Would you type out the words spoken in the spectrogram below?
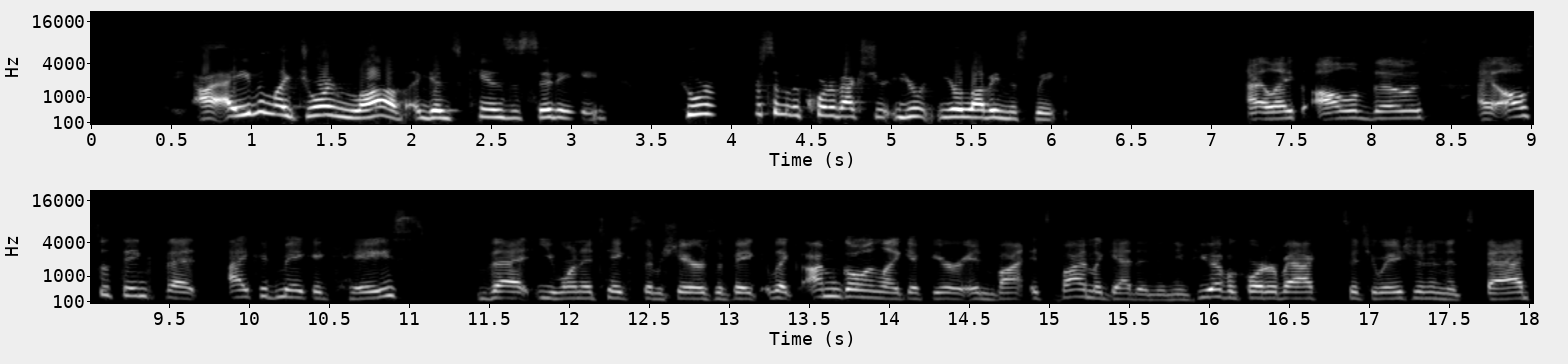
I, I even like Jordan Love against Kansas City. Who are some of the quarterbacks you're, you're, you're loving this week? I like all of those. I also think that I could make a case that you want to take some shares of big like I'm going like if you're in buy it's buy Mageddon and if you have a quarterback situation and it's bad,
